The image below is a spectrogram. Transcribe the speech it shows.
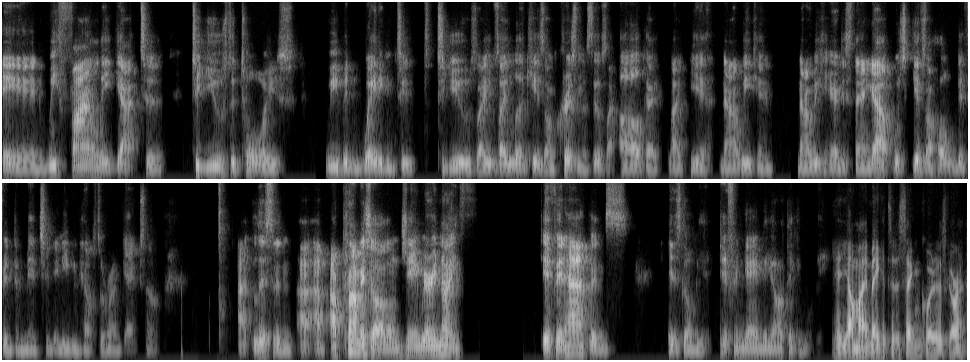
and we finally got to to use the toys we've been waiting to to use. Like it was like little kids on Christmas. It was like, oh, okay, like yeah, now we can now we can air this thing out, which gives a whole different dimension. It even helps the run game. So, I, listen, I, I, I promise y'all on January 9th, if it happens, it's gonna be a different game than y'all think it will be. Yeah, y'all might make it to the second quarter this go around.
